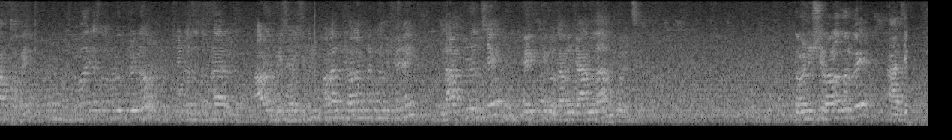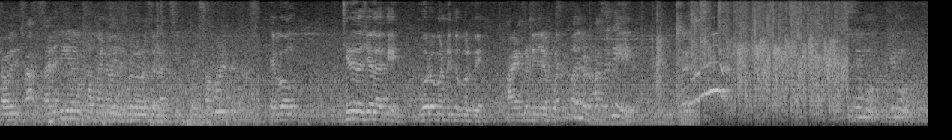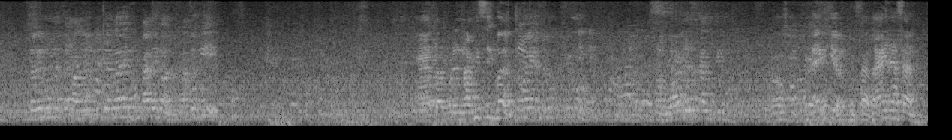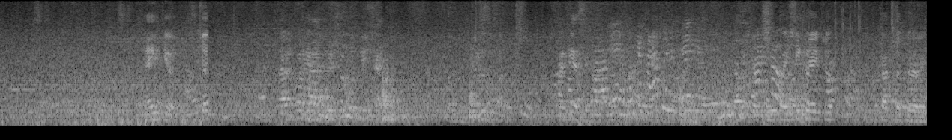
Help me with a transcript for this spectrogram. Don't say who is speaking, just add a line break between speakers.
কাজ হবে। তোমাদের কাছে কোনো রূপ রইল সেটা হচ্ছে তোমরা আরও বেশি বেশি হলান্তি হলান্তি কোনো বিষয় নেই। লাভটি হচ্ছে? ব্যক্তিগত, আমি জানলাম, বলেছি। তোমরা নিশ্চয়ই ভালো করবে। আর যে সবাই চারিদিকে সম্মানিত জানাচ্ছি এবং ছেলেদের জেলাকে গৌরবান্বিত করবে। আর একটু নিজের আসলে কালীগঞ্জ। আসো কি? হ্যাঁ তারপরে নাফিস ইকবাল তোমায় এসো Shimu thank you Nain Hasan thank you তারপরে আসবে সবুজ বিশ্বাস আর কি আছে ওই শিক্ষক একটু কাজ করতে হবে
